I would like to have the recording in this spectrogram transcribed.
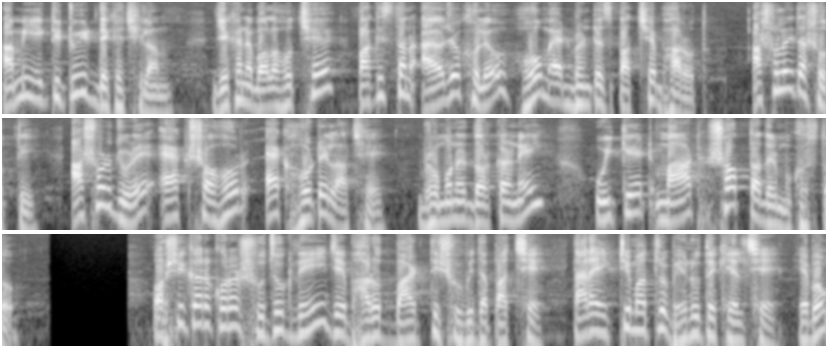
আমি একটি টুইট দেখেছিলাম, যেখানে বলা হচ্ছে, পাকিস্তান আয়োজক হলেও হোম অ্যাডভান্টেজ পাচ্ছে ভারত। আসলেই তা সত্যি। আসর জুড়ে এক শহর, এক হোটেল আছে। ভ্রমণের দরকার নেই উইকেট মাঠ সব তাদের মুখস্থ। অস্বীকার করার সুযোগ নেই যে ভারত বাড়তি সুবিধা পাচ্ছে। তারা একটিমাত্র ভেন্যুতে খেলছে এবং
